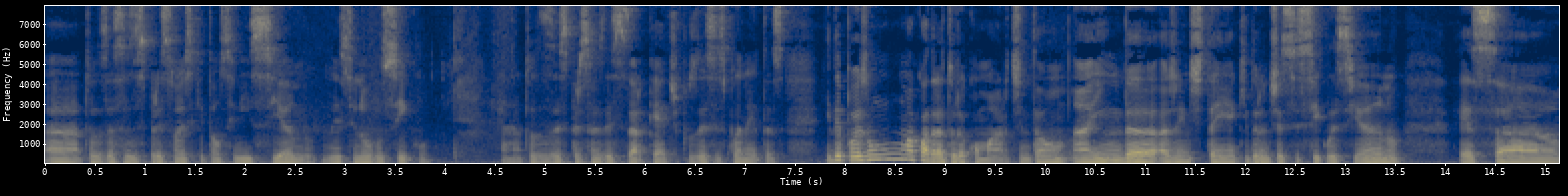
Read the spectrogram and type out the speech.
uh, todas essas expressões que estão se iniciando nesse novo ciclo, uh, todas as expressões desses arquétipos desses planetas e depois um, uma quadratura com Marte. Então ainda a gente tem aqui durante esse ciclo esse ano essa,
